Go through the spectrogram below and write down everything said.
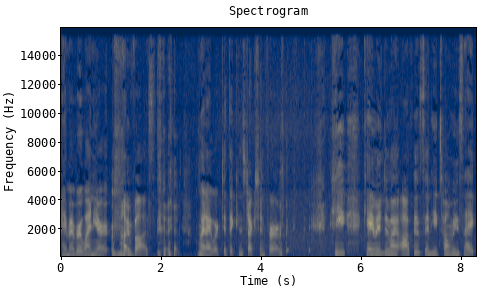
I remember one year, my boss, when I worked at the construction firm, he came into my office and he told me, he's like,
